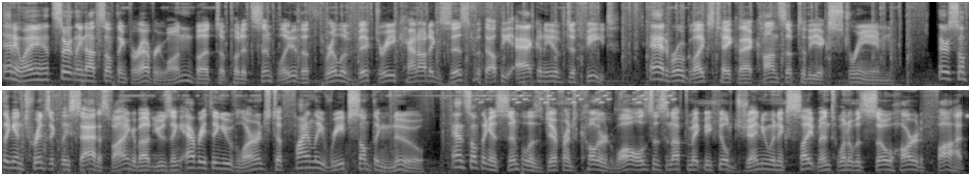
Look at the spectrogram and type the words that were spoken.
Anyway, it's certainly not something for everyone, but to put it simply, the thrill of victory cannot exist without the agony of defeat. And roguelikes take that concept to the extreme. There's something intrinsically satisfying about using everything you've learned to finally reach something new, and something as simple as different colored walls is enough to make me feel genuine excitement when it was so hard fought.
